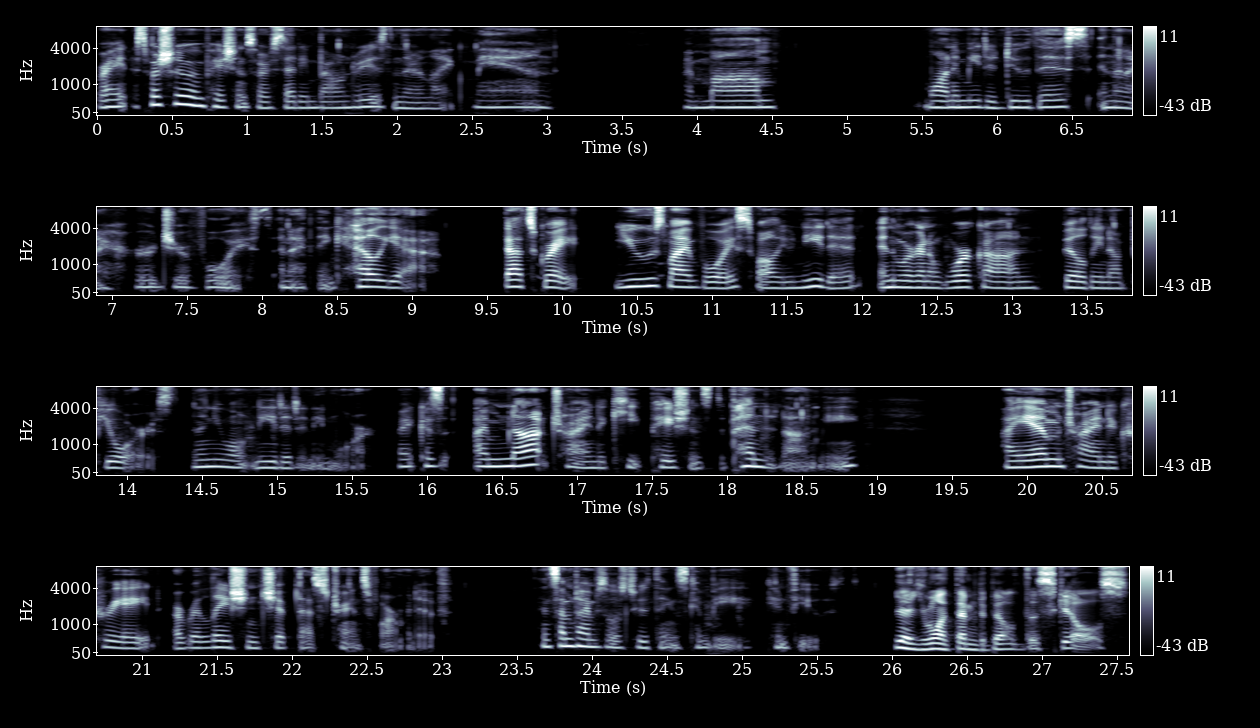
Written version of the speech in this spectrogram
right? Especially when patients are setting boundaries and they're like, man, my mom wanted me to do this. And then I heard your voice and I think, hell yeah, that's great. Use my voice while you need it. And we're going to work on building up yours. And then you won't need it anymore, right? Because I'm not trying to keep patients dependent on me. I am trying to create a relationship that's transformative. And sometimes those two things can be confused. Yeah, you want them to build the skills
